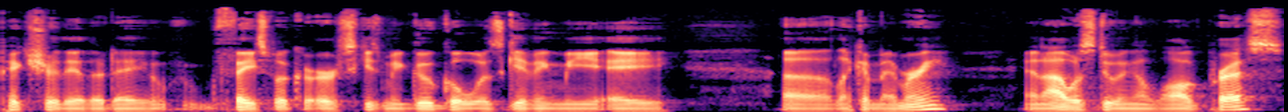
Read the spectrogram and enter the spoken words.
picture the other day. Facebook, or excuse me, Google was giving me a uh, like a memory, and I was doing a log press,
